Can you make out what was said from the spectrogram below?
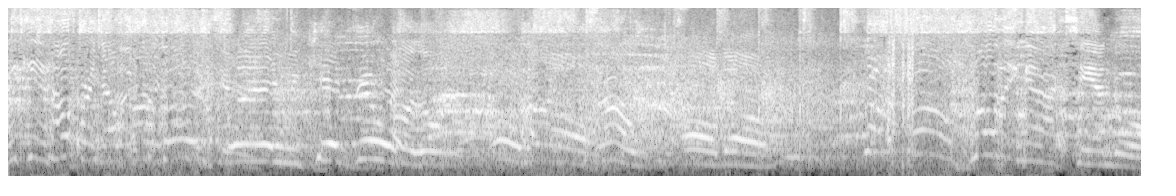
We can't help right now. We're Sorry, not Clay, we can't do it. Oh, Lord. Oh, no. Oh, no. Oh, loving axe handle.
